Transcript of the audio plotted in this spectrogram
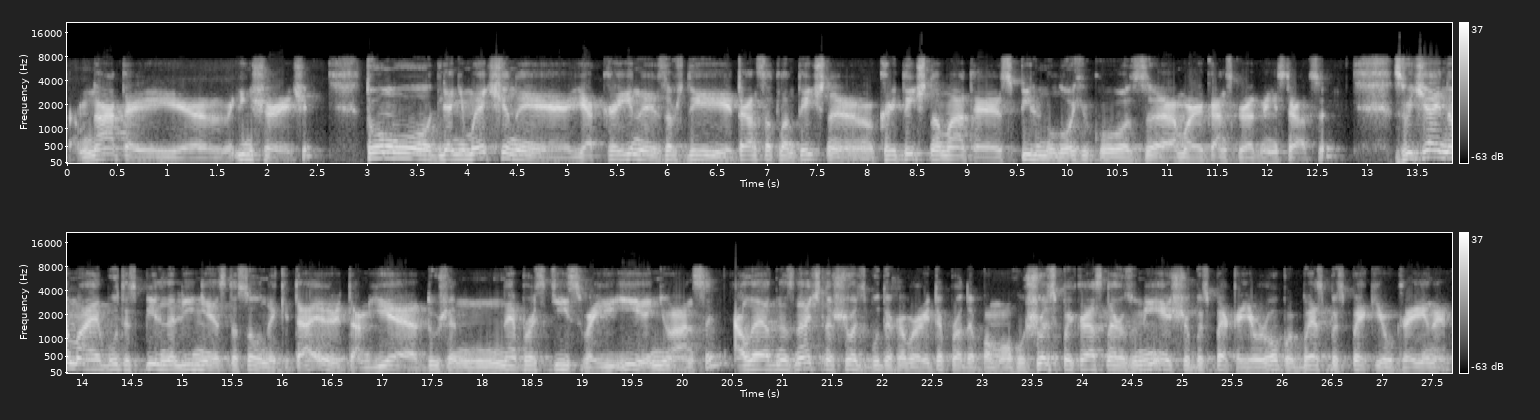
там, НАТО і е, інші речі. Тому для Німеччини, як країни завжди трансатлантичної, критично мати спільну логіку з американською адміністрацією. Звичайно, має бути спільна лінія стосовно Китаю. Там є дуже непрості свої нюанси, але однозначно щось буде говорити про допомогу. Щось прекрасно розуміє, що безпека Європи без безпеки України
